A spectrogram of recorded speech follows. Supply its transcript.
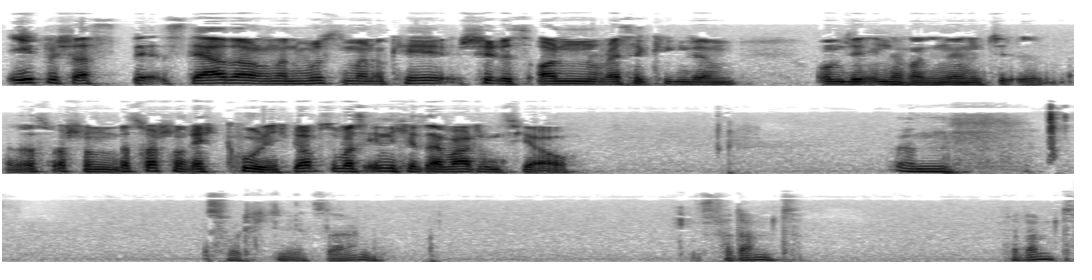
epischer St- Stairdown und dann wusste man, okay, shit is on Wrestle Kingdom um den Intercontinental Titel. Also das war schon, das war schon recht cool. Ich glaube, sowas ähnliches erwartet uns hier auch. Ähm, was wollte ich denn jetzt sagen? Verdammt. Verdammt,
